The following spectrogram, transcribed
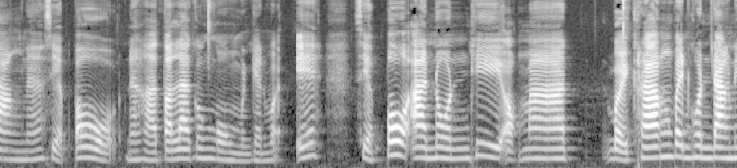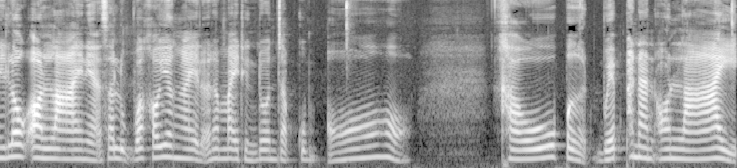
ดังนะ เสียโป้นะคะ ตอนแรกก็งงเหมือนกันว่า เอ๊ะ เสียโป้อานนท์ที่ออกมา บ่อยครั้งเป็นคนดังในโลกออนไลน์เนี่ย สรุปว่าเขายังไงเหรอทำไมถึงโดนจับกลุ่มอ๋อเขาเปิดเว็บพนันออนไลน์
